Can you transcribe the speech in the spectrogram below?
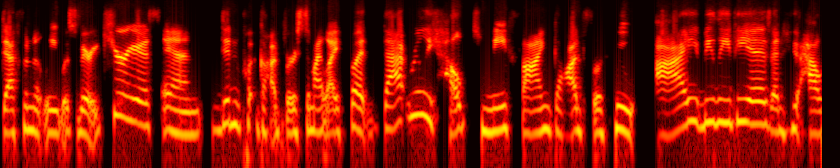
definitely was very curious and didn't put God first in my life. But that really helped me find God for who I believe He is and who, how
